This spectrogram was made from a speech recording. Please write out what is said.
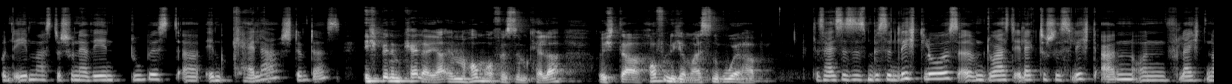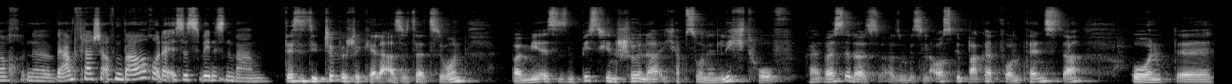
und eben hast du schon erwähnt, du bist äh, im Keller, stimmt das? Ich bin im Keller, ja, im Homeoffice im Keller, weil ich da hoffentlich am meisten Ruhe habe. Das heißt, es ist ein bisschen lichtlos. Ähm, du hast elektrisches Licht an und vielleicht noch eine Wärmflasche auf dem Bauch oder ist es wenigstens warm? Das ist die typische Kellerassoziation. Bei mir ist es ein bisschen schöner. Ich habe so einen Lichthof. Weißt du das? Also ein bisschen ausgebackert vorm Fenster. Und äh,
